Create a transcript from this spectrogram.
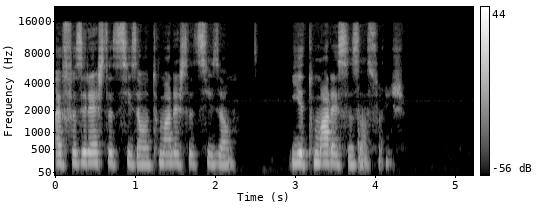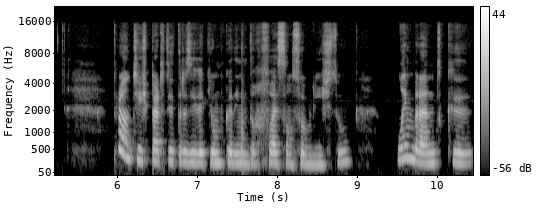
a fazer esta decisão, a tomar esta decisão e a tomar essas ações? Pronto, e espero ter trazido aqui um bocadinho de reflexão sobre isto, lembrando que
